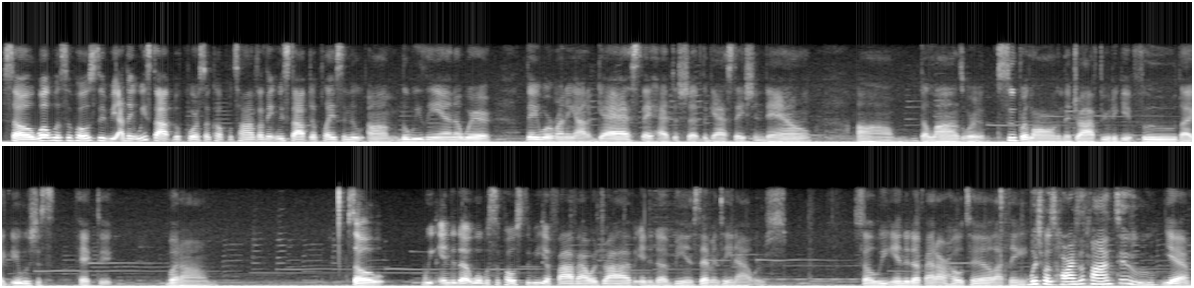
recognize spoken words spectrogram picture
So what was supposed to be, I think we stopped, of course, a couple times. I think we stopped a place in um, Louisiana where they were running out of gas. They had to shut the gas station down. Um, the lines were super long in the drive-through to get food. Like it was just hectic. But um, so we ended up what was supposed to be a five-hour drive ended up being 17 hours. So we ended up at our hotel, I think. Which was hard to find too. Yeah.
